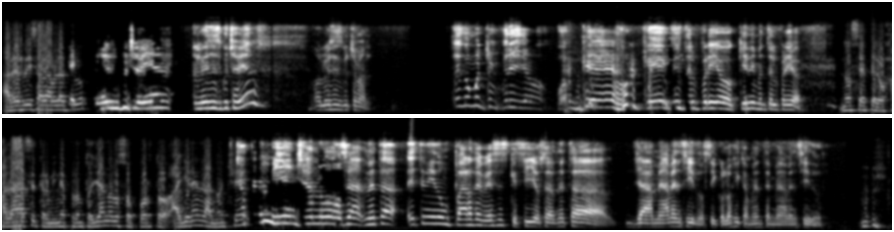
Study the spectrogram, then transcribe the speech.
A ver, Luis, ahora habla tú. ¿Luis se escucha bien? ¿Luis se escucha bien? ¿O Luis se escucha mal? Tengo mucho frío. ¿Por qué? ¿Por qué existe el frío? ¿Quién inventó el frío? No sé, pero ojalá se termine pronto. Ya no lo soporto. Ayer en la noche... Yo también, ya no, o sea, neta, he tenido un par de veces que sí, o sea, neta, ya me ha vencido, psicológicamente me ha vencido.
